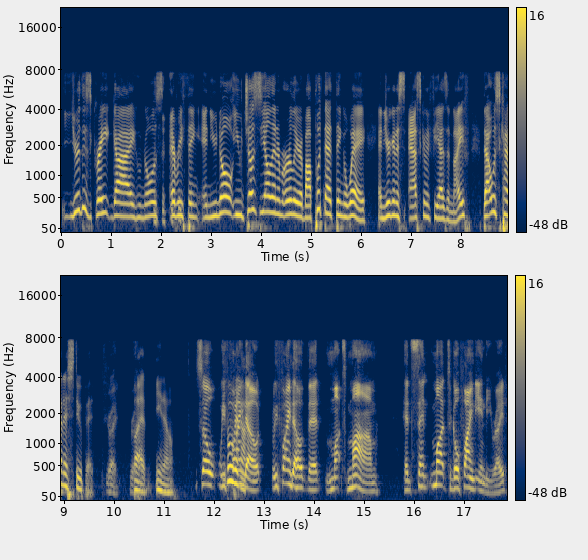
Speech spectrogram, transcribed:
you're this great guy who knows everything, and you know you just yelled at him earlier about put that thing away, and you're gonna ask him if he has a knife. That was kind of stupid. Right. Right. But you know, So we Moving find out we find out that Mutt's mom had sent Mutt to go find Indy, right?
